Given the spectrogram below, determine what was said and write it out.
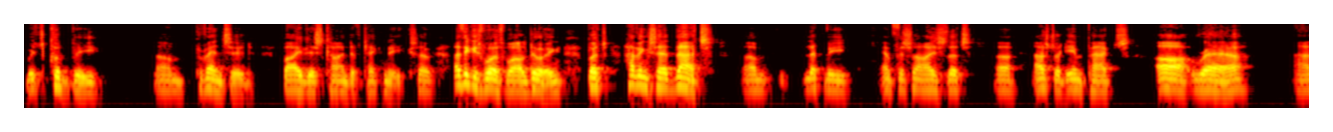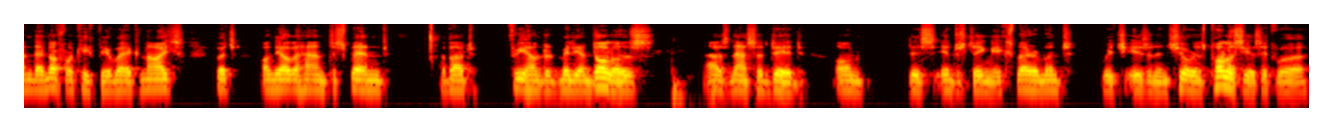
which could be um, prevented by this kind of technique. So I think it's worthwhile doing. But having said that, um, let me emphasize that uh, asteroid impacts are rare and they're not what keeps me awake at night. But on the other hand, to spend about $300 million, as NASA did, on this interesting experiment, which is an insurance policy, as it were,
